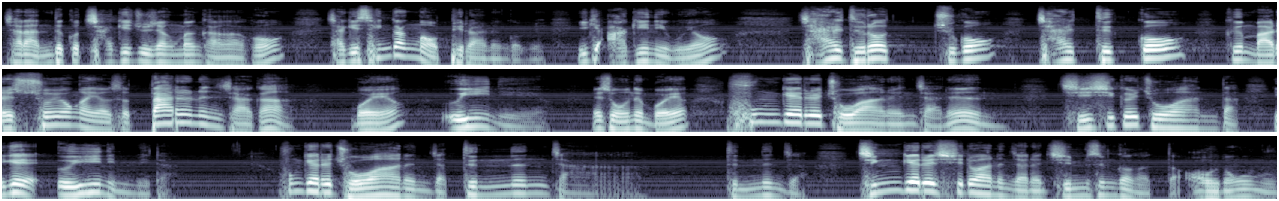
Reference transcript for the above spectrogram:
잘 안 듣고 자기 주장만 강하고 자기 생각만 어필하는 겁니다. 이게 악인이고요. 잘 들어주고 잘 듣고 그 말을 수용하여서 따르는 자가 뭐예요? 의인이에요. 그래서 오늘 뭐예요? 훈계를 좋아하는 자는 지식을 좋아한다. 이게 의인입니다. 훈계를 좋아하는 자, 듣는 자, 듣는 자. 징계를 싫어하는 자는 짐승과 같다. 어 너무 무-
